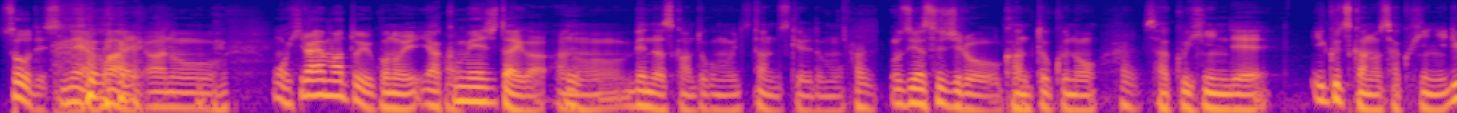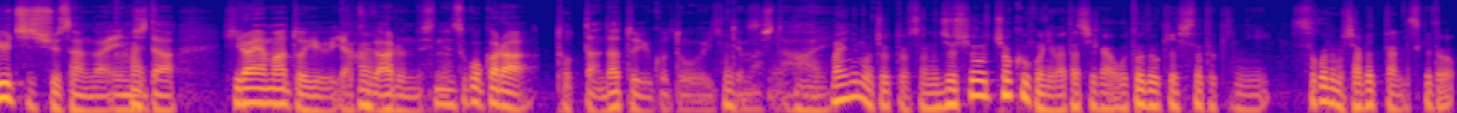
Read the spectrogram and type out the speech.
そうですね。はい。あのもう平山というこの役名自体が、い。あのベンダース監督も言ってたんですけれどもはい。小津安二郎監督のはい。作品でいくつかの作品にリュウ・チッシュさんが演じた平山という役があるんですね、そこから取ったんだということを言ってました、はい、前にもちょっとその受賞直後に私がお届けした時にそこでも喋ったんですけど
